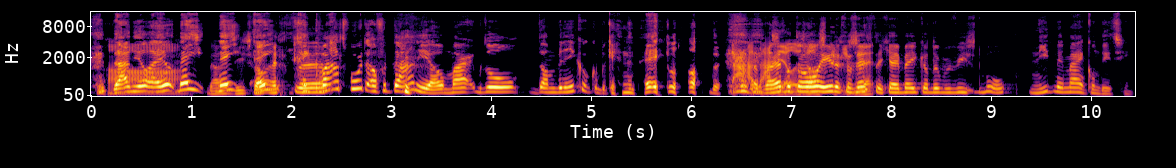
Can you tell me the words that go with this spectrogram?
Daniel, Ah. heel, nee, nou, nee, echt, geen eh, kwaad woord over Daniel. maar ik bedoel, dan ben ik ook een bekende Nederlander. Ja, we hebben het al eerder gezegd dat jij mee kan doen met Wie is de Mol. Niet met mijn conditie.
